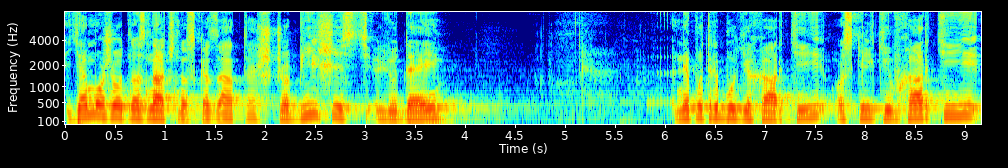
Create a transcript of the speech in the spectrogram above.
я можу однозначно сказати, що більшість людей не потребує хартії, оскільки в хартії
